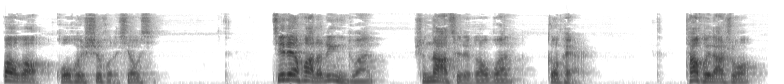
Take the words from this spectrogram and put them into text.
报告国会失火的消息。接电话的另一端是纳粹的高官戈培尔，他回答说：“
